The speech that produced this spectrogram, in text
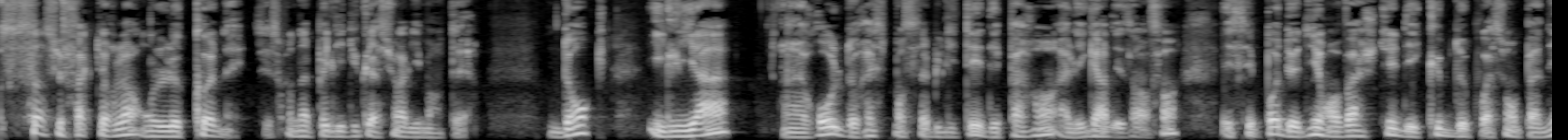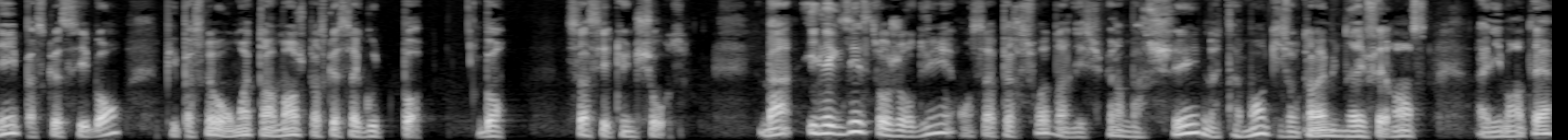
Ça, ce facteur-là, on le connaît. C'est ce qu'on appelle l'éducation alimentaire. Donc, il y a un rôle de responsabilité des parents à l'égard des enfants, et c'est pas de dire on va acheter des cubes de poisson pané parce que c'est bon, puis parce que au moins t'en manges parce que ça goûte pas. Bon, ça c'est une chose. Ben, il existe aujourd'hui, on s'aperçoit dans les supermarchés, notamment, qui ont quand même une référence alimentaire.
